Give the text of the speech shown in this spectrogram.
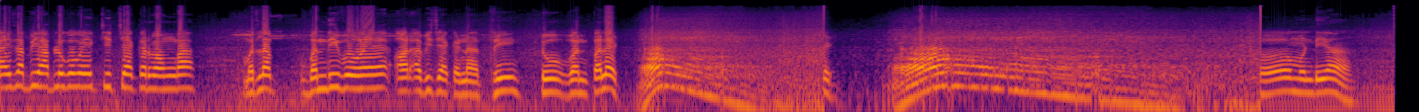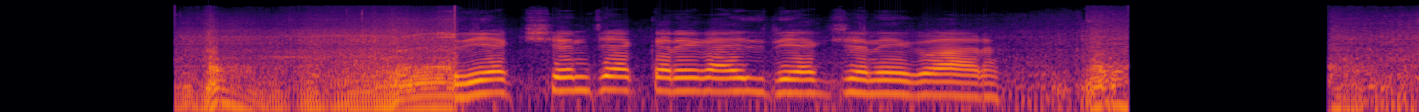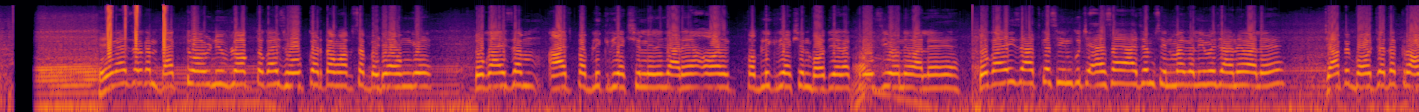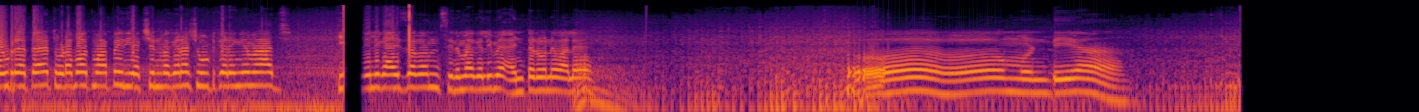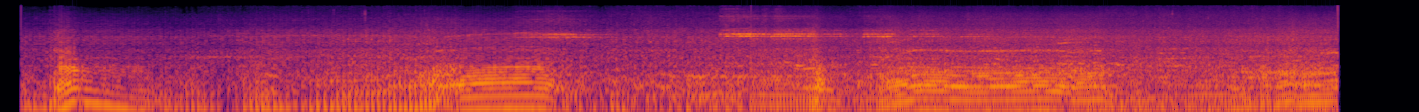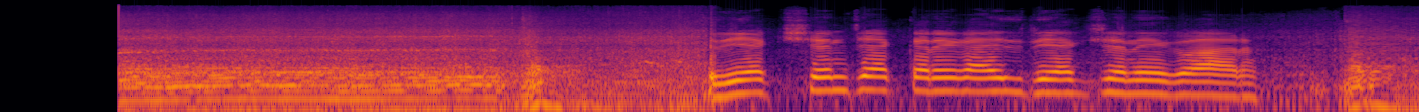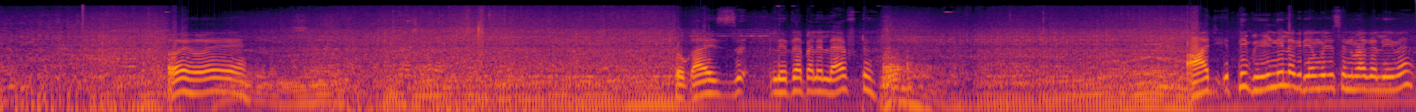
Guys अभी आप लोगों को एक चीज़ चेक करवाऊँगा। मतलब बंदी वो है और अभी चेक करना। थ्री टू वन पलट ओ, मुंडिया। रिएक्शन चेक करेगा इस रिएक्शन एक बार। Hey guys welcome back to our new vlog तो गाइस होप करता हूँ आप सब बढ़िया होंगे। तो गाइस हम आज पब्लिक रिएक्शन लेने जा रहे हैं और पब्लिक रिएक्शन बहुत ज़्यादा क्रेजी होने वाले हैं। तो गाइस आज का सीन कुछ ऐसा है, आज हम सिनेमा गली में जाने वाले हैं, जहाँ पे बहुत ज़्यादा क्राउड रहता है। थोड़ा बहुत वहाँ पे रिएक्शन वगैरह शूट करेंगे मैं आज। गाइस जब हम सिनेमा गली में एंटर होने वाले हैं ओ मुंडिया रिएक्शन चेक करेगा इस रिएक्शन एक बार। ओए होए। तो गाइस लेते हैं पहले लेफ़्ट आज इतनी भीड़ नहीं लग रही है मुझे सिनेमा गली में।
